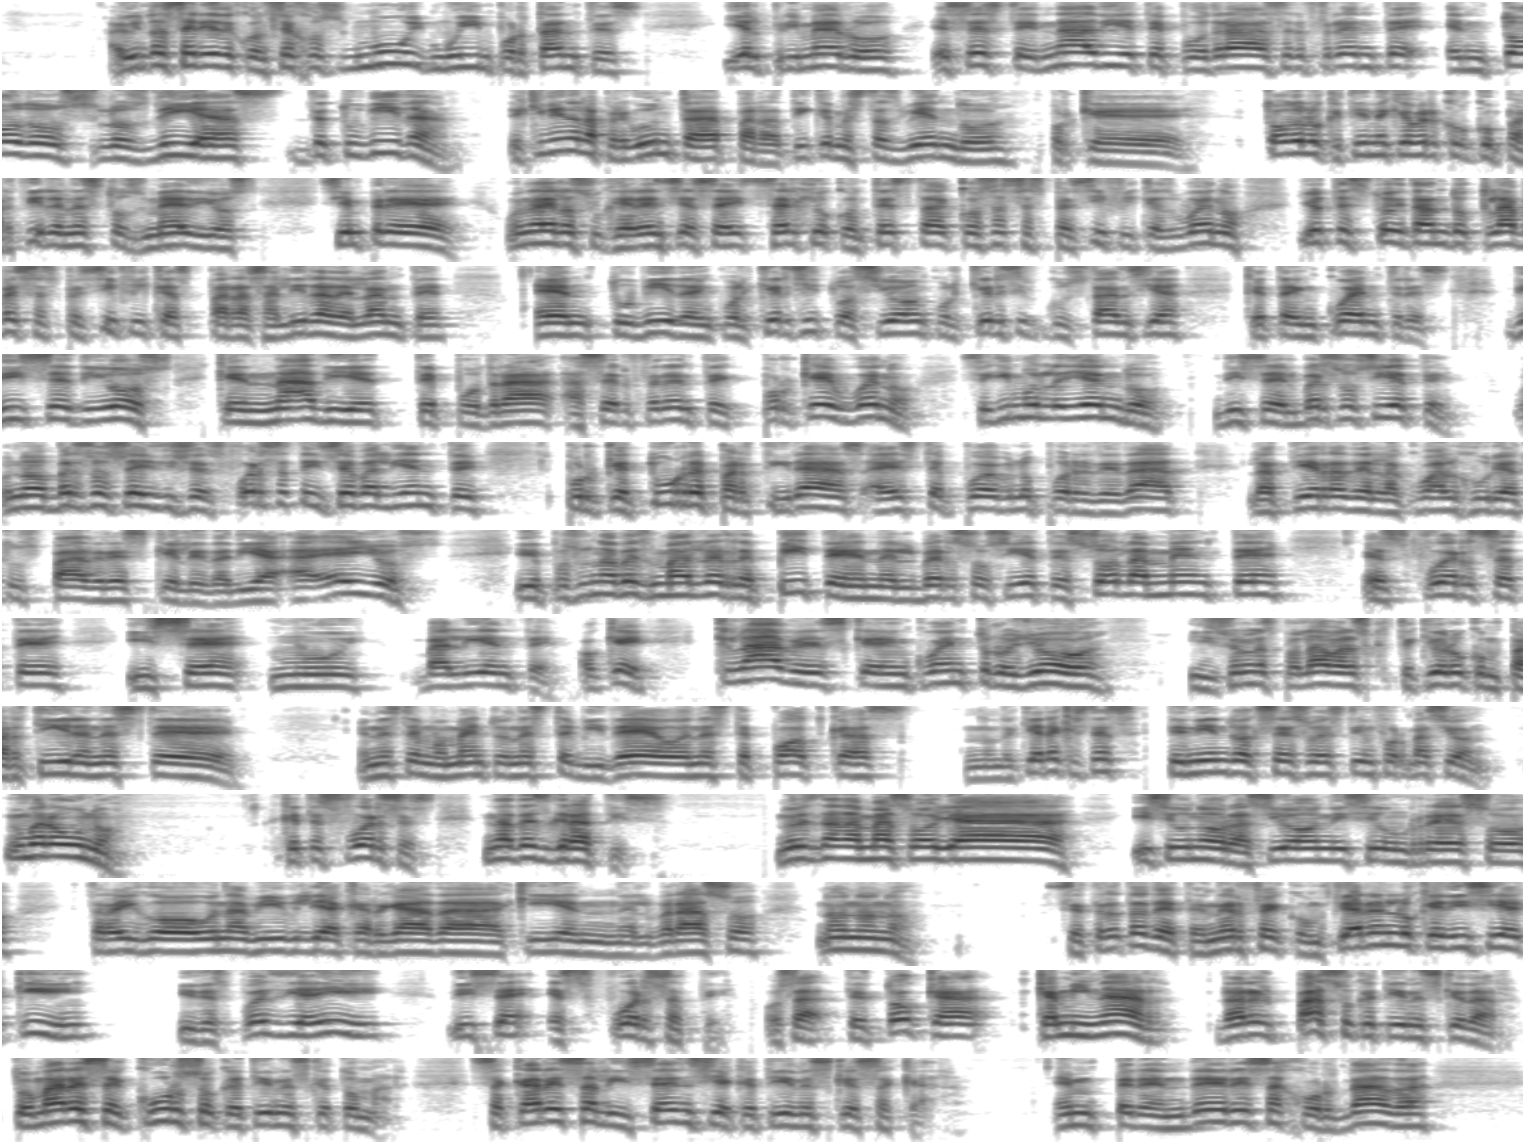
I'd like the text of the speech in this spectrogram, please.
Hay una serie de consejos muy, muy importantes y el primero es este, nadie te podrá hacer frente en todos los días de tu vida. Aquí viene la pregunta para ti que me estás viendo, porque todo lo que tiene que ver con compartir en estos medios. Siempre una de las sugerencias es, Sergio, contesta cosas específicas. Bueno, yo te estoy dando claves específicas para salir adelante en tu vida, en cualquier situación, cualquier circunstancia que te encuentres. Dice Dios que nadie te podrá hacer frente. ¿Por qué? Bueno, seguimos leyendo. Dice el verso 7. Uno, verso 6 dice, esfuérzate y sé valiente porque tú repartirás a este pueblo por heredad la tierra de la cual juré a tus padres que le daría a ellos. Y pues una vez más le repite en el verso 7, solamente esfuérzate y sé muy valiente. Ok, claves que encuentro yo y son las palabras que te quiero compartir en este, en este momento, en este video, en este podcast, donde quiera que estés teniendo acceso a esta información. Número uno, que te esfuerces. Nada es gratis. No es nada más, oh, ya hice una oración, hice un rezo, traigo una Biblia cargada aquí en el brazo. No, no, no. Se trata de tener fe, confiar en lo que dice aquí y después de ahí dice esfuérzate. O sea, te toca caminar, dar el paso que tienes que dar, tomar ese curso que tienes que tomar, sacar esa licencia que tienes que sacar, emprender esa jornada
